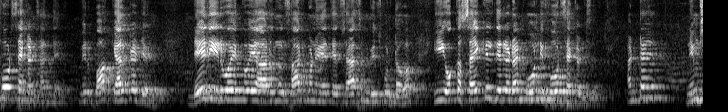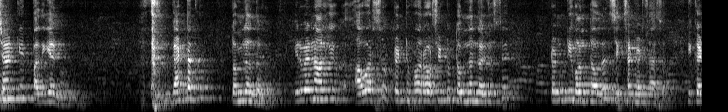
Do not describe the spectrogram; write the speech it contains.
ఫోర్ సెకండ్స్ అంతే. మీరు బాగా క్యాలిక్యులేట్ చేయండి. డైలీ ఇరవై ఎక్కువ ఆరు వందల సార్లు మనం అయితే శ్వాసం పీల్చుకుంటామో ఈ ఒక్క సైకిల్ తిరగడానికి ఓన్లీ ఫోర్ సెకండ్స్ అంటే నిమిషానికి పదిహేను గంటకు తొమ్మిది వందలు. ఇరవై నాలుగు hours twenty four hours into తొమ్మిది వందలు చూస్తే twenty one thousand six hundred శ్వాస. ఇక్కడ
